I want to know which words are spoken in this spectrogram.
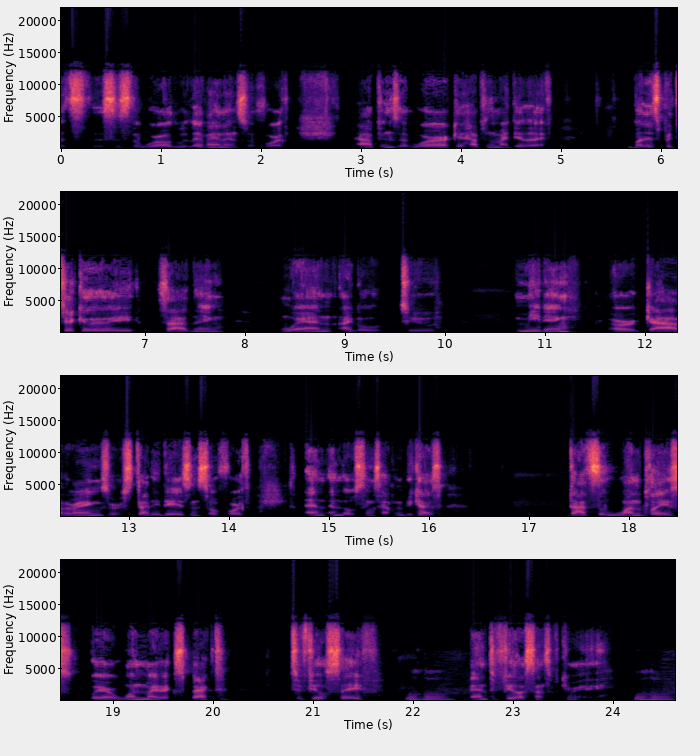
it's this is the world we live in, and so forth. It happens at work, it happens in my daily life, but it's particularly saddening when I go to meeting or gatherings or study days and so forth, and and those things happen because that's the one place where one might expect to feel safe mm-hmm. and to feel a sense of community. Mm-hmm.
